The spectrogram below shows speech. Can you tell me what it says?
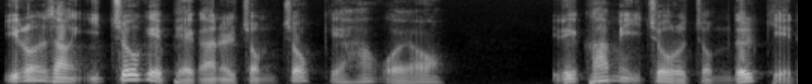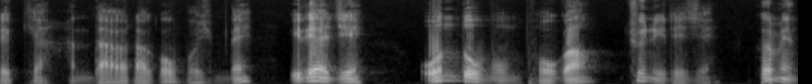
이론상 이쪽에 배관을 좀 좁게 하고요. 이렇게 하면 이쪽으로 좀 넓게 이렇게 한다라고 보시면 돼. 이래야지 온도 분포가 균일해지. 그러면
